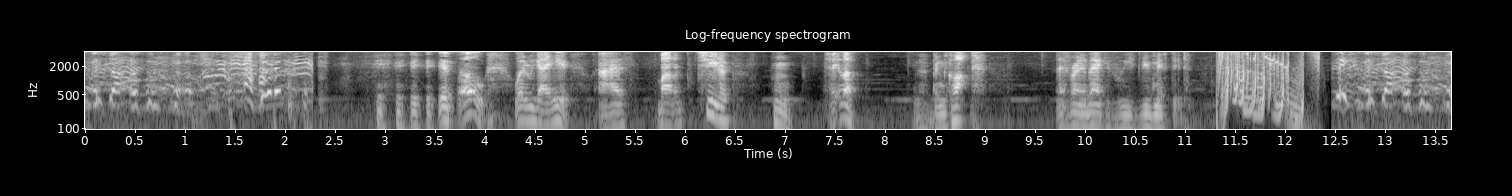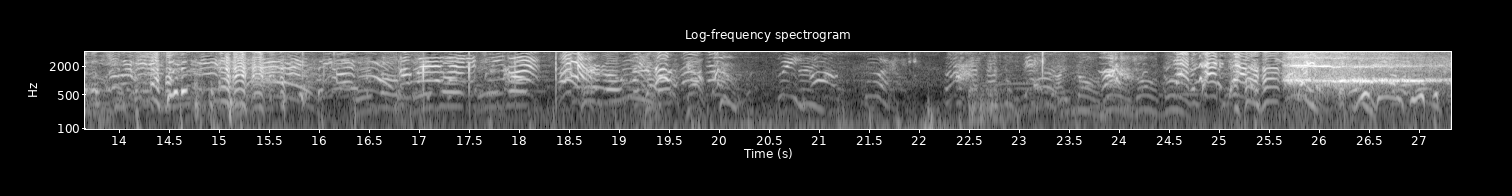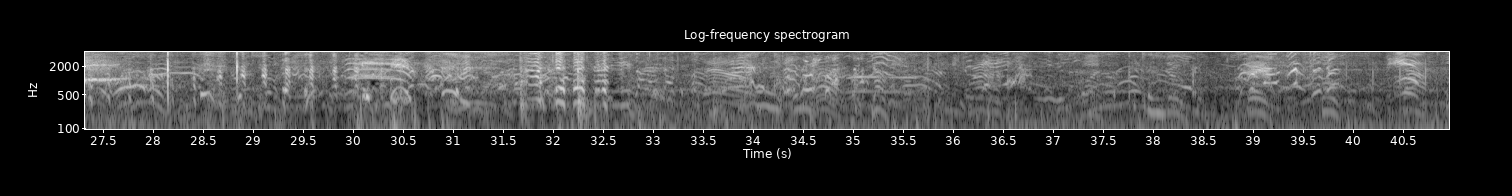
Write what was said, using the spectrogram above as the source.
oh, what do we got here? I spot a cheater. Hmm. Taylor, you have been caught. Let's run it back if we if you missed it.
